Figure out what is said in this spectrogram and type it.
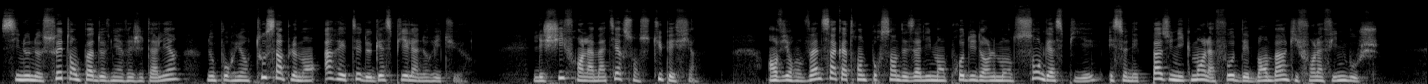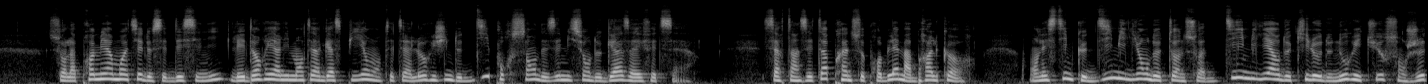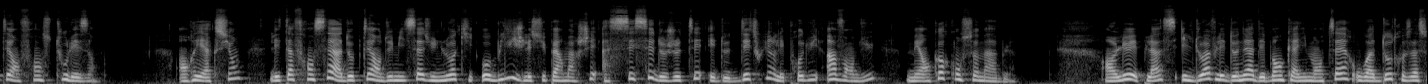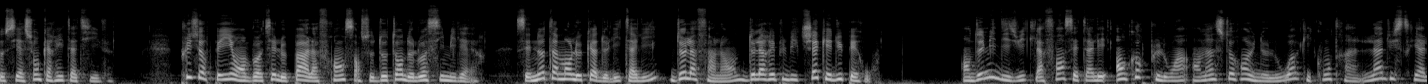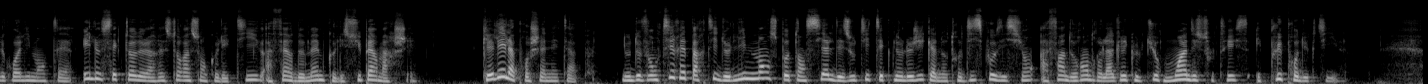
Si nous ne souhaitons pas devenir végétaliens, nous pourrions tout simplement arrêter de gaspiller la nourriture. Les chiffres en la matière sont stupéfiants. Environ 25 à 30% des aliments produits dans le monde sont gaspillés, et ce n'est pas uniquement la faute des bambins qui font la fine bouche. Sur la première moitié de cette décennie, les denrées alimentaires gaspillées ont été à l'origine de 10% des émissions de gaz à effet de serre. Certains États prennent ce problème à bras le corps. On estime que 10 millions de tonnes, soit 10 milliards de kilos de nourriture, sont jetées en France tous les ans. En réaction, l'État français a adopté en 2016 une loi qui oblige les supermarchés à cesser de jeter et de détruire les produits invendus, mais encore consommables. En lieu et place, ils doivent les donner à des banques alimentaires ou à d'autres associations caritatives. Plusieurs pays ont emboîté le pas à la France en se dotant de lois similaires. C'est notamment le cas de l'Italie, de la Finlande, de la République tchèque et du Pérou. En 2018, la France est allée encore plus loin en instaurant une loi qui contraint l'industrie agroalimentaire et le secteur de la restauration collective à faire de même que les supermarchés. Quelle est la prochaine étape? Nous devons tirer parti de l'immense potentiel des outils technologiques à notre disposition afin de rendre l'agriculture moins destructrice et plus productive.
